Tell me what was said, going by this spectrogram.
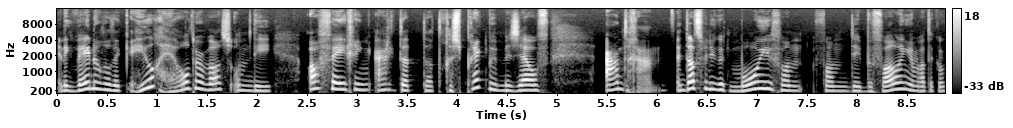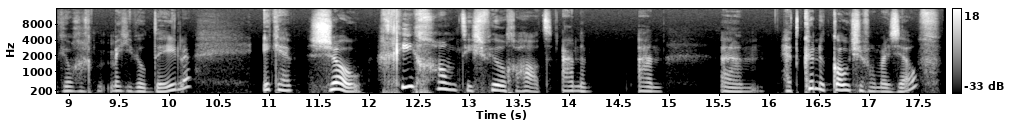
En ik weet nog dat ik heel helder was om die afweging, eigenlijk dat, dat gesprek met mezelf aan te gaan. En dat vind ik het mooie van, van die bevalling en wat ik ook heel graag met je wil delen. Ik heb zo gigantisch veel gehad aan, de, aan ehm, het kunnen coachen van mijzelf.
